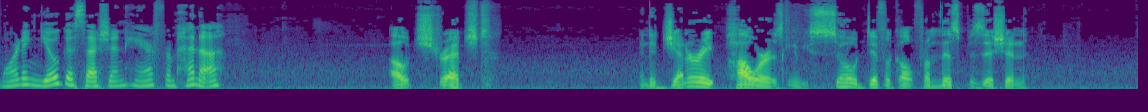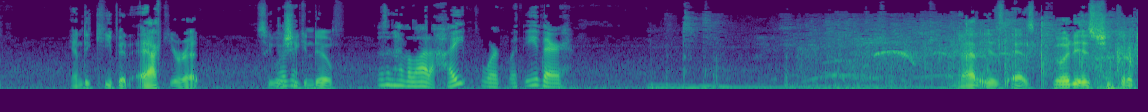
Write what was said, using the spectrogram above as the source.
Morning yoga session here from Henna. outstretched. And to generate power is going to be so difficult from this position. And to keep it accurate. See what she Doesn't- can do. Doesn't have a lot of height to work with either. That is as good as she could have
